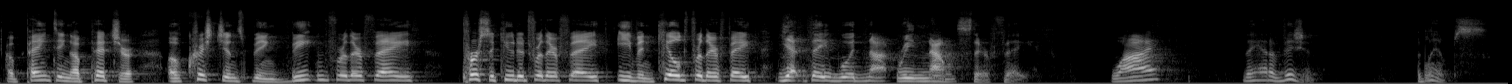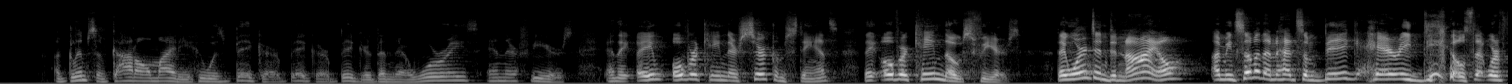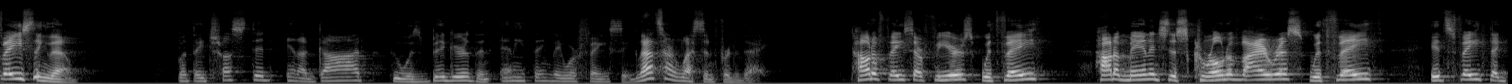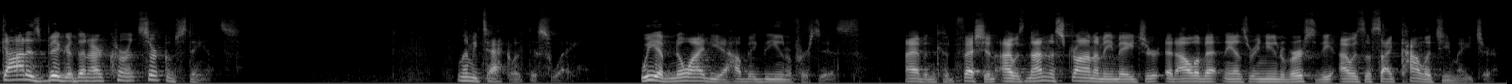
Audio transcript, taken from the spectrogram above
of painting a picture of Christians being beaten for their faith, persecuted for their faith, even killed for their faith, yet they would not renounce their faith. Why? They had a vision, a glimpse a glimpse of God Almighty who was bigger, bigger, bigger than their worries and their fears. And they overcame their circumstance, they overcame those fears. They weren't in denial. I mean, some of them had some big, hairy deals that were facing them. But they trusted in a God who was bigger than anything they were facing. That's our lesson for today. How to face our fears with faith, how to manage this coronavirus with faith, it's faith that God is bigger than our current circumstance. Let me tackle it this way. We have no idea how big the universe is. I have a confession, I was not an astronomy major at Olivet Nazarene University, I was a psychology major.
